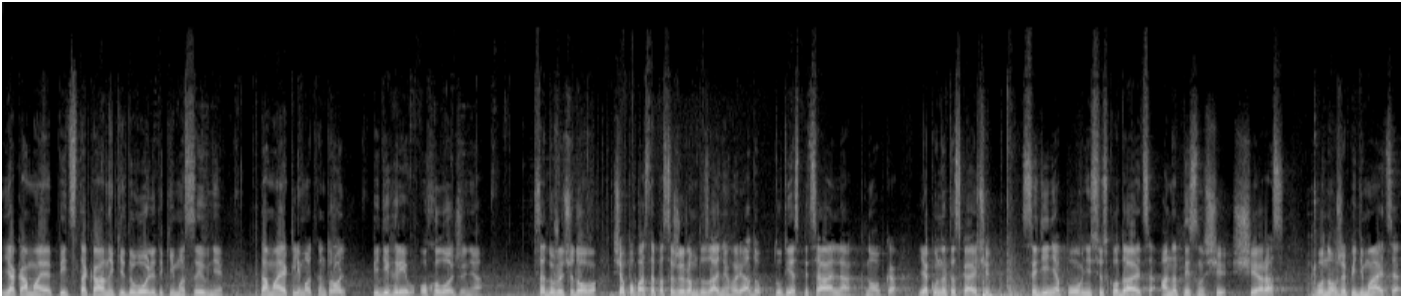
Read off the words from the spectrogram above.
яка має підстаканники доволі такі масивні, та має клімат-контроль, підігрів, охолодження. Все дуже чудово. Щоб попасти пасажирам до заднього ряду, тут є спеціальна кнопка, яку натискаючи, сидіння повністю складається, а натиснувши ще раз, воно вже підіймається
